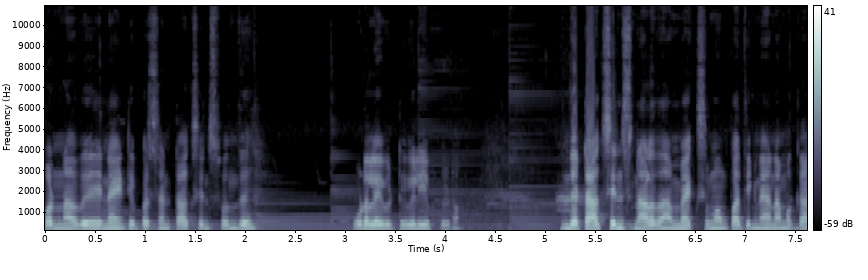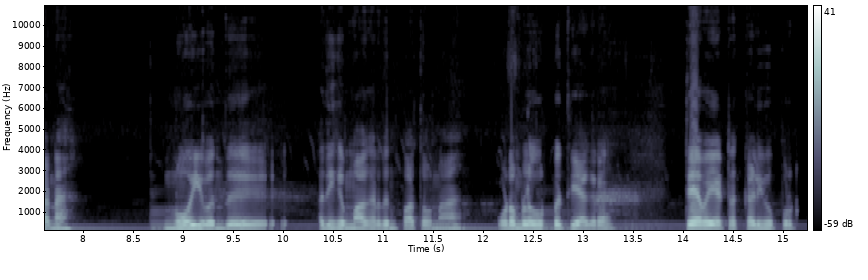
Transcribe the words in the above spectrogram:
பண்ணாவே 90% பர்சன்ட் டாக்ஸின்ஸ் வந்து உடலை விட்டு வெளியே போயிடும். இந்த டாக்ஸின்ஸ்னால தான் மேக்ஸிமம் பார்த்திங்கன்னா நமக்கான நோய் வந்து அதிகமாகிறதுன்னு பார்த்தோன்னா உடம்புல உற்பத்தியாகிற தேவையற்ற கழிவுப் பொருட்கள்.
